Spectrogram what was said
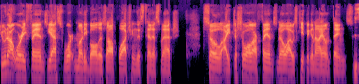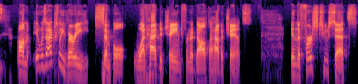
"Do not worry, fans. Yes, Wharton Moneyball is up watching this tennis match." So I just so all our fans know, I was keeping an eye on things. Um, it was actually very simple what had to change for Nadal to have a chance. In the first two sets,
